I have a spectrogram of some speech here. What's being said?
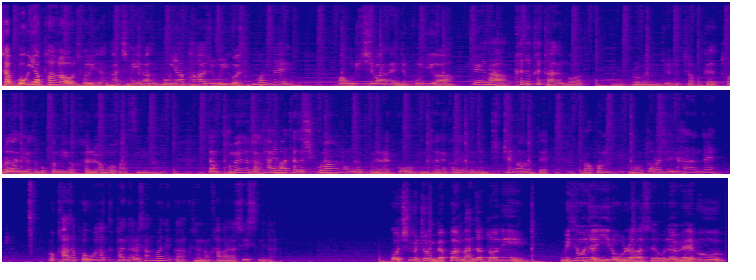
제가 목이 아파서 저희 아침에 일어나서 목이 아파가지고 이걸 산 건데 아, 우리 집안에 이제 공기가 꽤나 쾌적했다는 것. 어, 그러면 이제 저 밖에 돌아다니면서 목감기가 관료한 것 같습니다. 일단 구매는 전 하이마트에서 19만원 정도에 구매를 했고 인터넷 가격은 좀 17만원대 조금 뭐 떨어지긴 하는데 뭐 가서 보고서 급한 대로 산 거니까 그 정도 감안할 수 있습니다. 어 지금 좀 몇 번 만졌더니 미세먼지가 2로 올라갔어요. 오늘 외부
